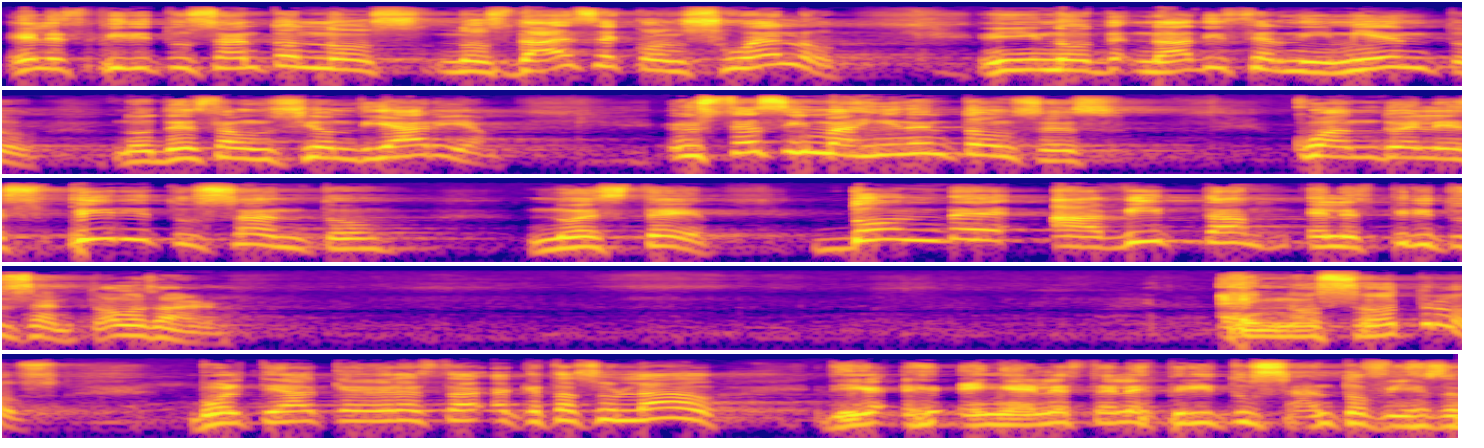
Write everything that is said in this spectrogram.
el Espíritu Santo nos da ese consuelo y nos da discernimiento, nos da esa unción diaria. Usted se imagina entonces cuando el Espíritu Santo no esté. ¿Dónde habita el Espíritu Santo? Vamos a ver. En nosotros. Voltea al que, está, que está a su lado. Diga, en él está el Espíritu Santo, fíjese.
